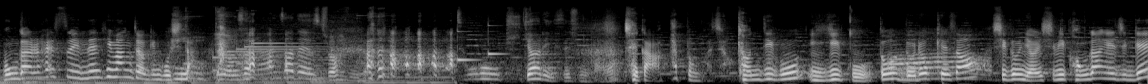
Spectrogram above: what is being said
뭔가를 할 수 있는 희망적인 곳이다. 이 영상을 한사대에서 좋아합니다. 성공 비결이 있으신가요? 제가 아팠던 거죠. 견디고 이기고 또 아. 노력해서 지금 열심히 건강해진 게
